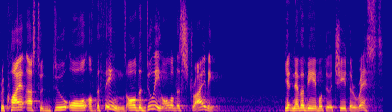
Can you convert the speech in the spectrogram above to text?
require us to do all of the things, all the doing, all of the striving. Yet never being able to achieve the rest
